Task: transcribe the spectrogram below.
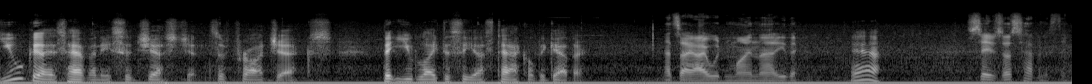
you guys have any suggestions of projects that you'd like to see us tackle together? That's I, I wouldn't mind that either. Yeah. Saves us having to think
